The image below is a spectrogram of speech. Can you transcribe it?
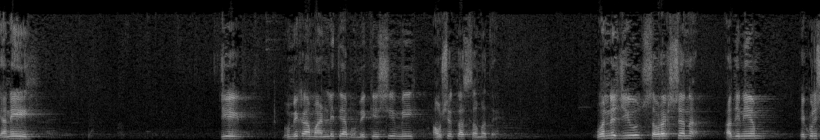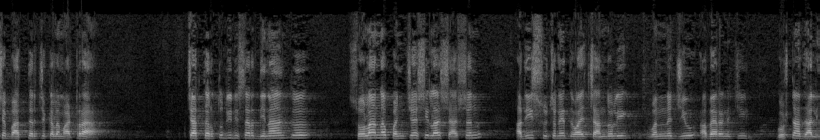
यांनी जी भूमिका मांडली त्या भूमिकेशी मी अंशतः सहमत आहे. वन्यजीव संरक्षण अधिनियम एकोणीसशे बहात्तरचे कलम अठरा च्या तरतुदीनुसार दिनांक सोळा न पंच्याऐंशी ला शासन अधिसूचनेद्वारे चांदोली वन्यजीव अभयारण्याची घोषणा झाली.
